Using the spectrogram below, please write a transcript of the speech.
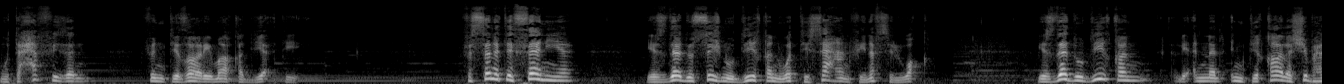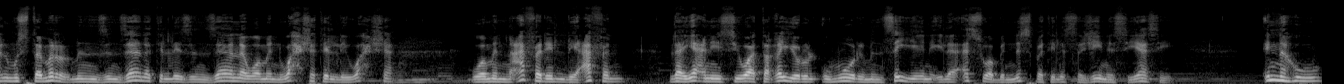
متحفزا في انتظار ما قد يأتي. في السنة الثانية يزداد السجن ضيقا واتساعا في نفس الوقت. يزداد ضيقا لأن الانتقال شبه المستمر من زنزانة لزنزانة ومن وحشة لوحشة ومن عفن لعفن لا يعني سوى تغير الأمور من سيء إلى أسوأ بالنسبة للسجين السياسي. إنه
